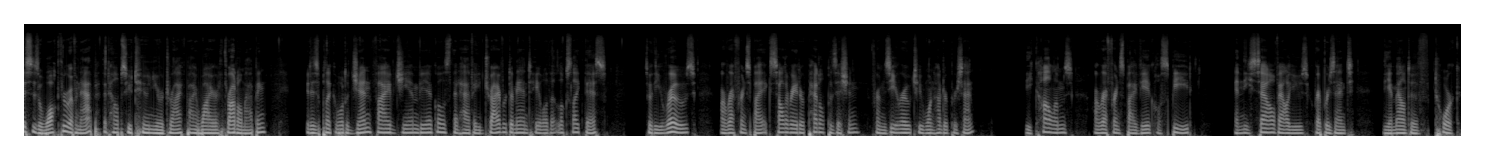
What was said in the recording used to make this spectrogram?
This is a walkthrough of an app that helps you tune your drive-by-wire throttle mapping. It is applicable to Gen 5 GM vehicles that have a driver demand table that looks like this. So the rows are referenced by accelerator pedal position from 0 to 100%. The columns are referenced by vehicle speed, and the cell values represent the amount of torque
